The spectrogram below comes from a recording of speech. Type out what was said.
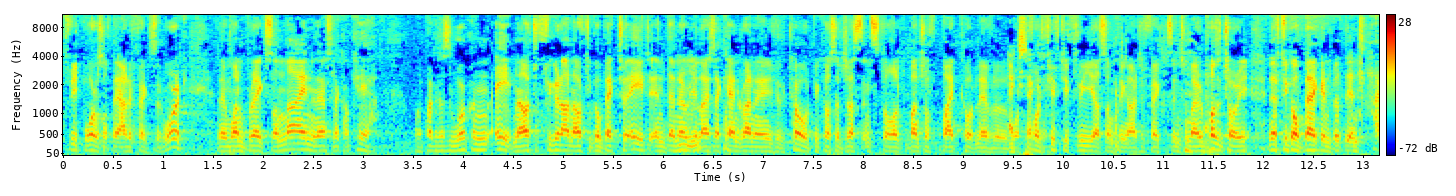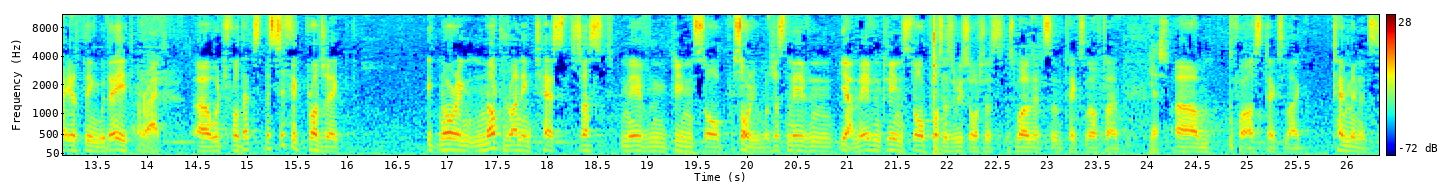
three quarters of the artifacts that work, and then one breaks on 9, and then it's like, okay, but it doesn't work on 8. Now I have to figure it out, now I have to go back to 8, and then I realize I can't run any of the code because I just installed a bunch of bytecode level, Exactly. 53 or something artifacts into my repository, and I have to go back and build the entire thing with 8 Right. uh, which for that specific project, ignoring not running tests, just Maven clean install, sorry, just Maven, yeah, Maven clean install process resources as well. That takes a lot of time. Yes. Um, for us, it takes like 10 minutes.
